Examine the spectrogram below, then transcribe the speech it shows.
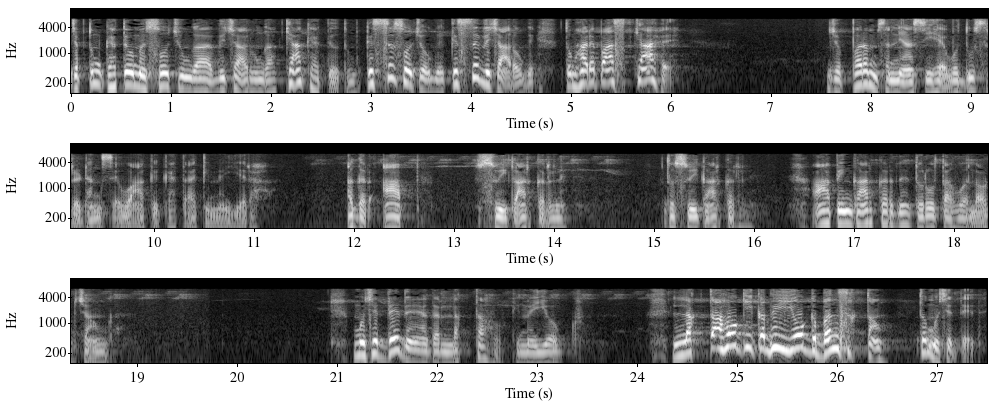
जब तुम कहते हो, मैं सोचूँगा, विचारूँगा, क्या कहते हो तुम? किससे सोचोगे? किससे विचारोगे? तुम्हारे पास क्या है? जो परम सन्यासी है, वो दूसरे ढंग से, वो आके कहता है कि मैं ये रहा। अगर आप स्वीकार कर लें तो स्वीकार कर लें। आप इंकार कर दें तो रोता हुआ लौट जाऊँगा। मुझे दे दें अगर लगता हो कि मैं योग, लगता हो कि कभी योग्य बन सकता हूँ तो मुझे दे दें।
